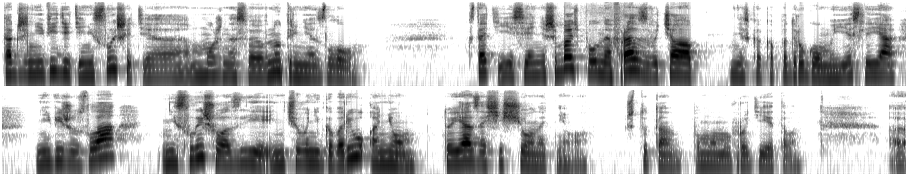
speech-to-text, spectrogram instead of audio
Также не видеть и не слышать э, можно свое внутреннее зло. Кстати, если я не ошибаюсь, полная фраза звучала несколько по-другому. Если я не вижу зла, не слышу о зле и ничего не говорю о нем, то я защищен от него. Что-то, по-моему, вроде этого. Э,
